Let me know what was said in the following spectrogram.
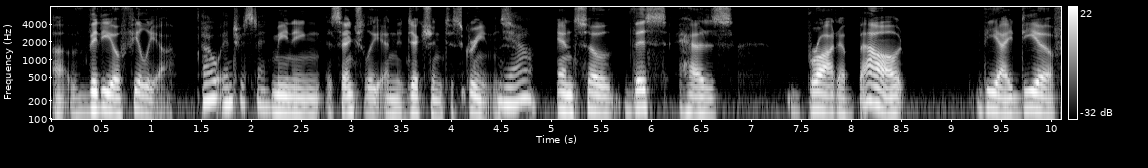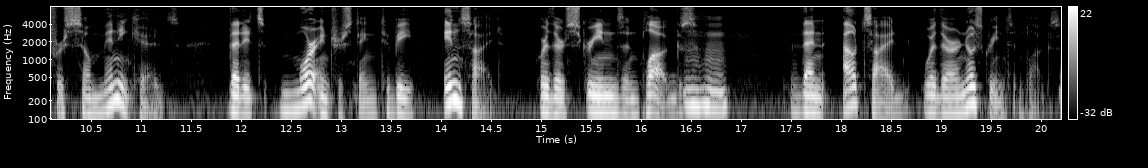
uh, videophilia, Oh, interesting. meaning essentially an addiction to screens. Yeah. And so this has brought about the idea for so many kids that it's more interesting to be inside where there's screens and plugs than outside where there are no screens and plugs.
